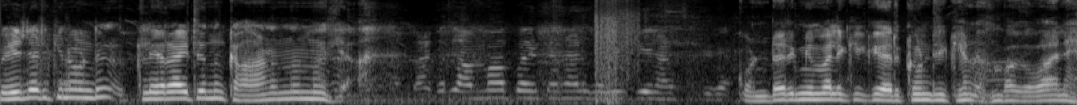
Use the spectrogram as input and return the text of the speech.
വെയിലടിക്കുന്നതുകൊണ്ട് ക്ലിയറായിട്ടൊന്നും കാണുന്നൊന്നുമില്ല. കൊണ്ടൊരുങ്ങി മലയ്ക്ക് കയറിക്കൊണ്ടിരിക്കണം ഭഗവാനെ.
